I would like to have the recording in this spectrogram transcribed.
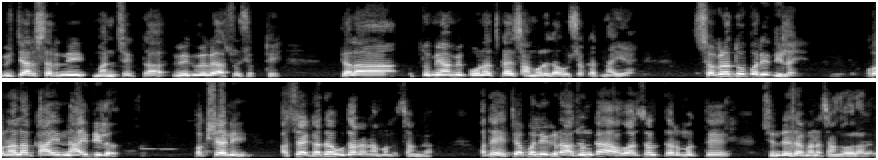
विचारसरणी मानसिकता वेगवेगळी असू शकते. त्याला तुम्ही आम्ही कोणच काय सामोरे जाऊ शकत नाही आहे. सगळं तो परी दिलंय. कोणाला काय नाही दिलं पक्षाने असं एखादं उदाहरण आम्हाला सांगा. आता ह्याच्या पलीकडे अजून काय हवं असेल तर मग ते शिंदे साहेबांना सांगावं लागेल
